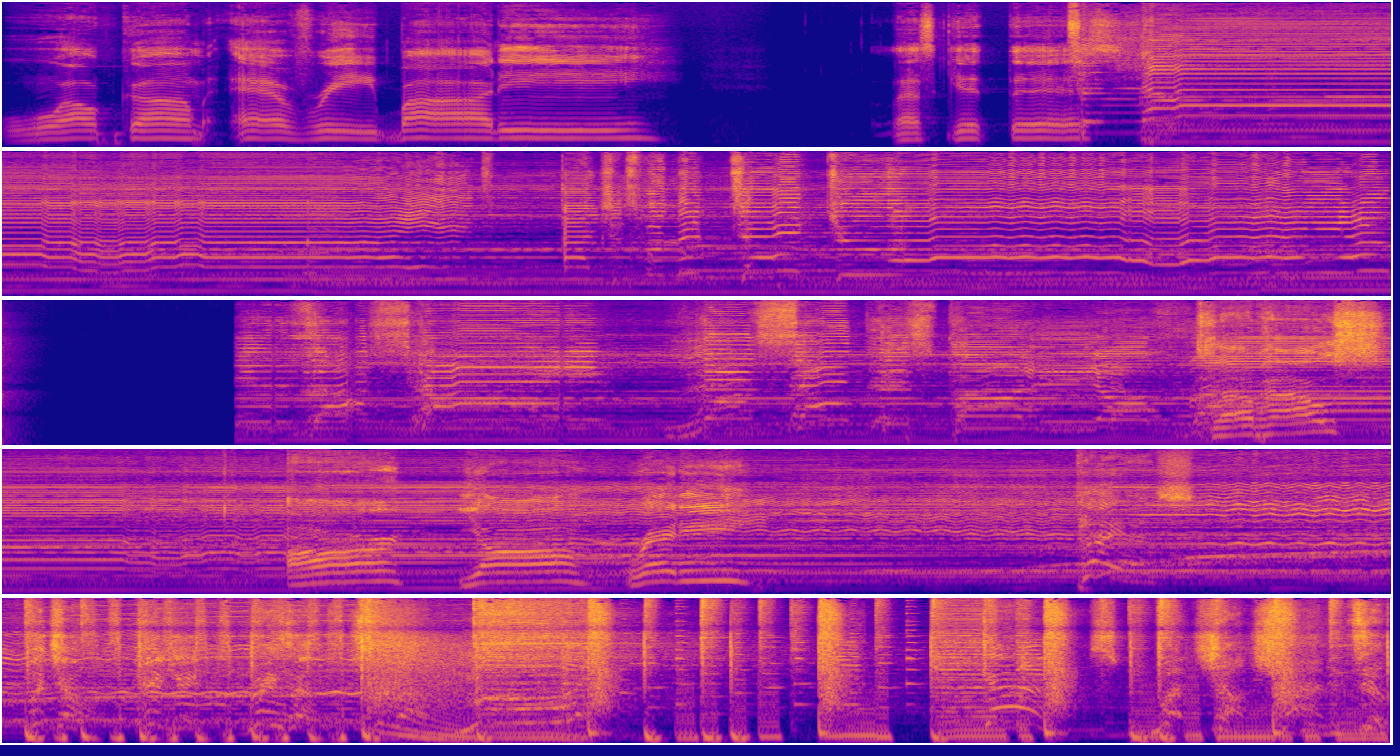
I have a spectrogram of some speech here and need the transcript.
Welcome, everybody. Let's get this. Tonight, I just wanna take you higher. The sky. Let's set this party on. Clubhouse, are y'all ready? What y'all trying to do?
